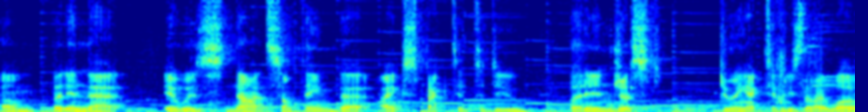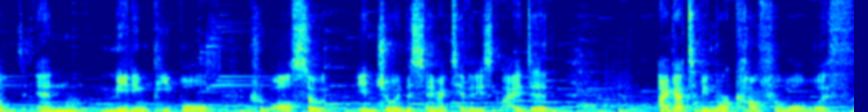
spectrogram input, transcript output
Um, but in that, it was not something that I expected to do, but in just doing activities that I loved and meeting people who also enjoyed the same activities I did, I got to be more comfortable with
